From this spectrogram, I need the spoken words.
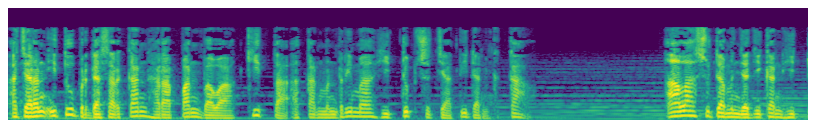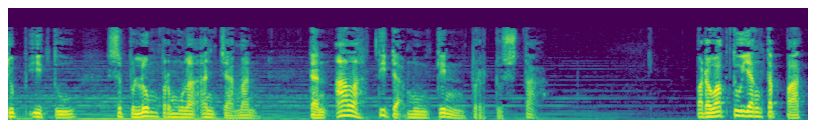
Ajaran itu berdasarkan harapan bahwa kita akan menerima hidup sejati dan kekal. Allah sudah menjanjikan hidup itu sebelum permulaan zaman, dan Allah tidak mungkin berdusta. Pada waktu yang tepat,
